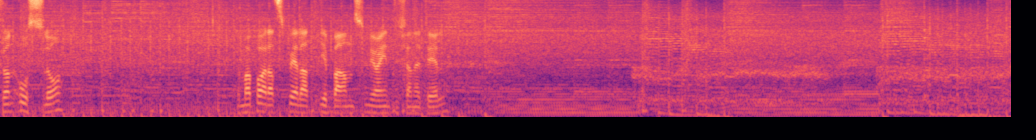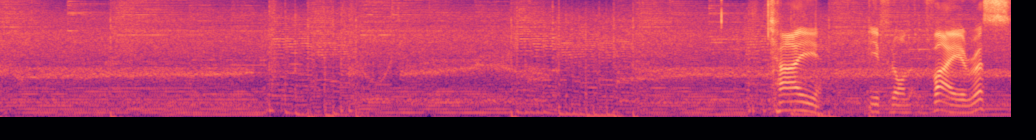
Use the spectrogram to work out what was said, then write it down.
Från Oslo. De har bara spelat i band som jag inte känner till. Kai ifrån Virus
